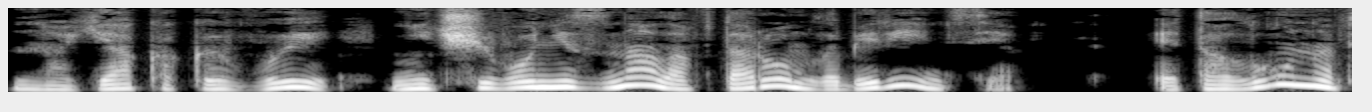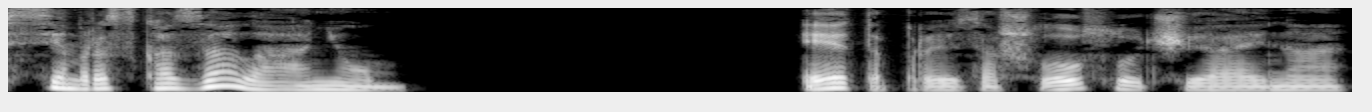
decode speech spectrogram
Но я, как и вы, ничего не знал о втором лабиринте. Это Луна всем рассказала о нем. Это произошло случайно.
